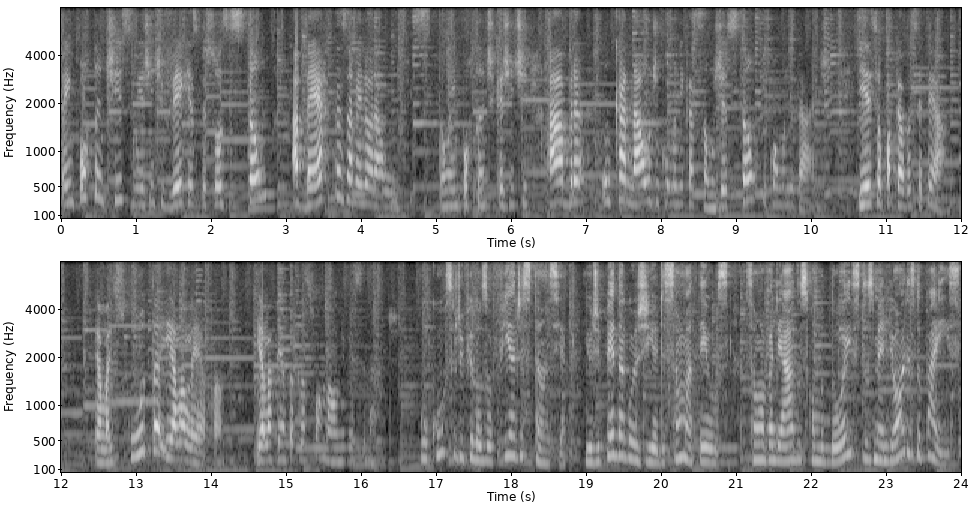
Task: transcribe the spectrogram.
É importantíssimo e a gente vê que as pessoas estão abertas a melhorar o UFES. Então é importante que a gente abra um canal de comunicação, gestão e comunidade. E esse é o papel da CPA. Ela escuta e ela leva. E ela tenta transformar a universidade. O curso de Filosofia à Distância e o de Pedagogia de São Mateus são avaliados como dois dos melhores do país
